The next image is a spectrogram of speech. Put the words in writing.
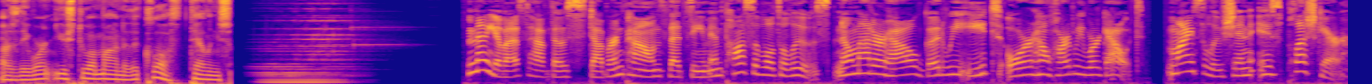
as they weren't used to a man of the cloth telling. Many of us have those stubborn pounds that seem impossible to lose, no matter how good we eat or how hard we work out. My solution is PlushCare.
